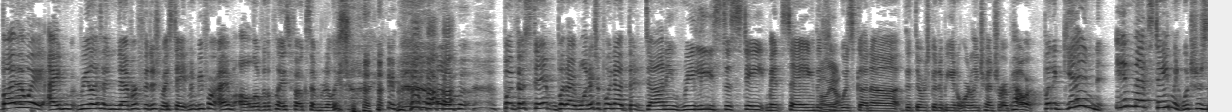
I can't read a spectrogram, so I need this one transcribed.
By the way, I realized I never finished my statement before. I'm all over the place, folks. I'm really sorry. um, but the state, but I wanted to point out that Donnie released a statement saying that Oh, he yeah. was gonna that there was gonna be an orderly transfer of power. But again, in that statement, which was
